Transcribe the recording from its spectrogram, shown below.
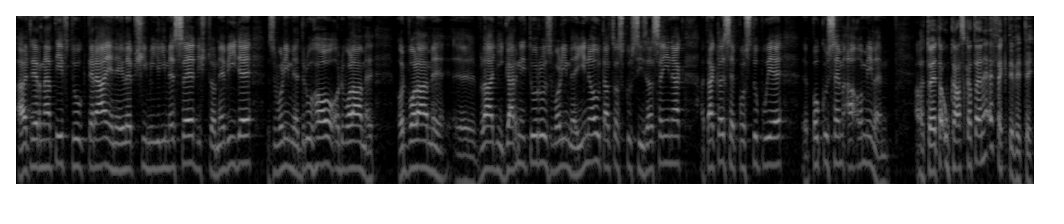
alternativ tu, která je nejlepší, mílíme se, když to nevíde, zvolíme druhou, odvoláme odvoláme e, vládní garnituru, zvolíme jinou, ta to zkusí zase jinak a takhle se postupuje pokusem a omylem. Ale to je ta ukázka té neefektivity.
